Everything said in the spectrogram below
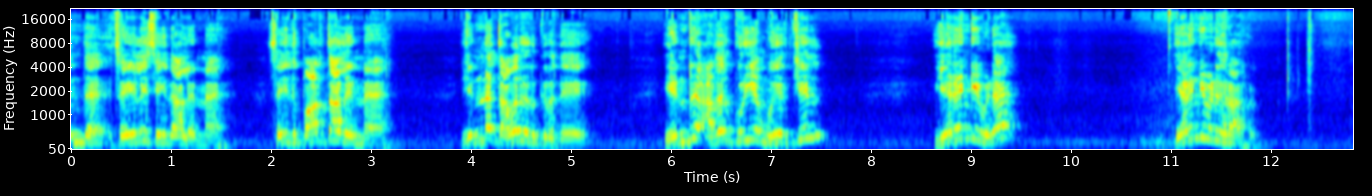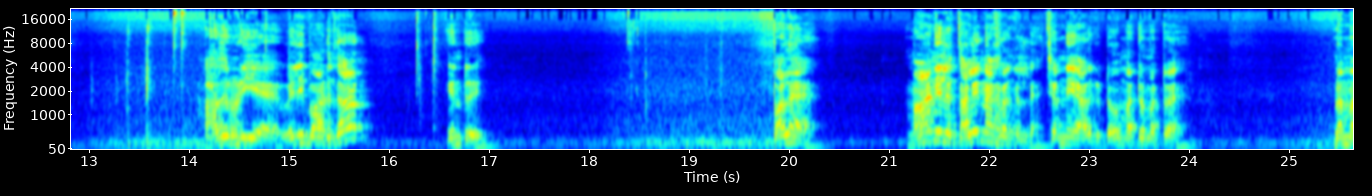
இந்த செயலை செய்தால் என்ன? செய்து பார்த்தால் என்ன? என்ன தவறு இருக்கிறது? என்று அதற்குரிய முயற்சியில் இறங்கிவிட இறங்கி விடுகிறார்கள் அதனுடைய வெளிப்பாடு தான் இன்று. பல மாநில தலைநகரங்களில் சென்னையாக இருக்கட்டும் மற்ற மற்ற நம்ம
